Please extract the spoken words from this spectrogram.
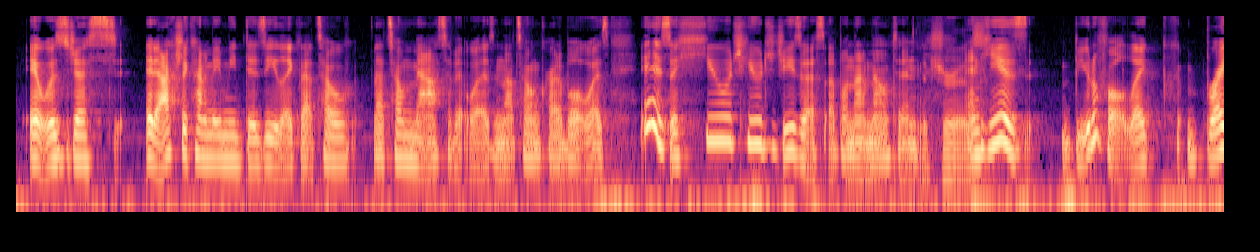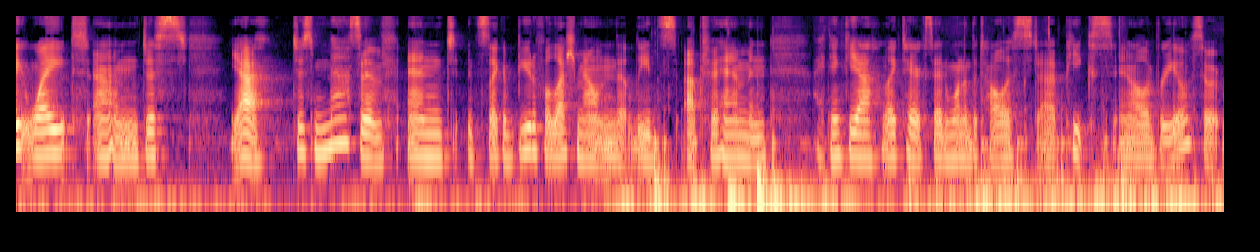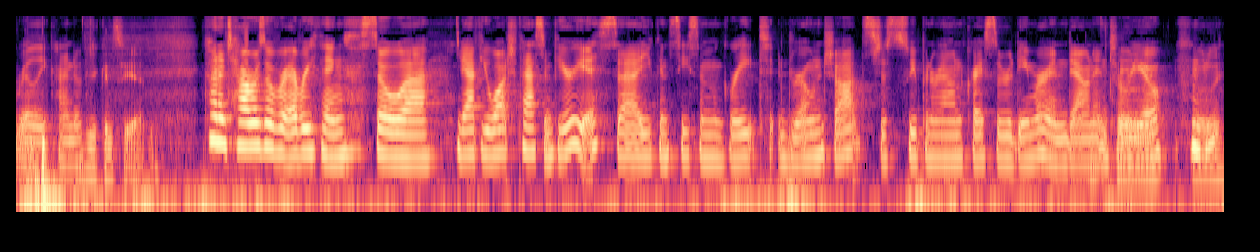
it was just it actually kind of made me dizzy like that's how that's how massive it was and that's how incredible it was. It is a huge huge jesus up on that mountain. It sure is. and he is beautiful like bright white um just yeah just massive. And it's like a beautiful lush mountain that leads up to him. And i think yeah like tarek said one of the tallest uh, peaks in all of rio. So it really kind of You can see it. Kind of towers over everything. So uh, yeah, if you watch Fast and Furious, uh, you can see some great drone shots just sweeping around Christ the Redeemer and down into Totally, Rio. totally.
